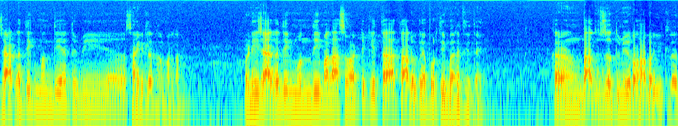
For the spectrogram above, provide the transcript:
जागतिक मंदी आहे तुम्ही सांगितलं आम्हाला पण ही जागतिक मंदी मला असं वाटतं की तळा तालुक्यापुरती मर्यादित आहे. कारण बाजूचं तुम्ही रोहा बघितलं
